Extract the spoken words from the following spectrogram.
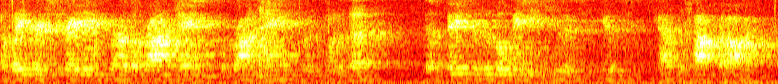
the Lakers trading for LeBron James. LeBron James was one of the, the faces of the league. He was, he was kind of the top dog.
